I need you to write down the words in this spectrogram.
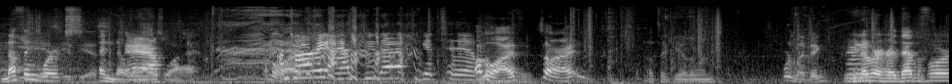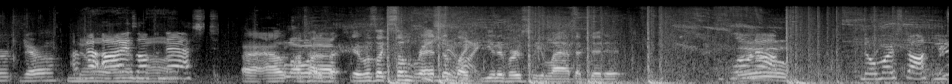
you. Nothing Yes, works, yes, yes. and no one Ow. knows why. I'm I'm alive. sorry, I had to do that to get to him. I'm alive. It's all right. I'll take the other one. We're living. You never heard that before, Jero? I've no, got I eyes have on the nest. Uh, I'll, I'll try it to it was like some random like hi. university lab that did it. Blown Ooh. up. No more stockies.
